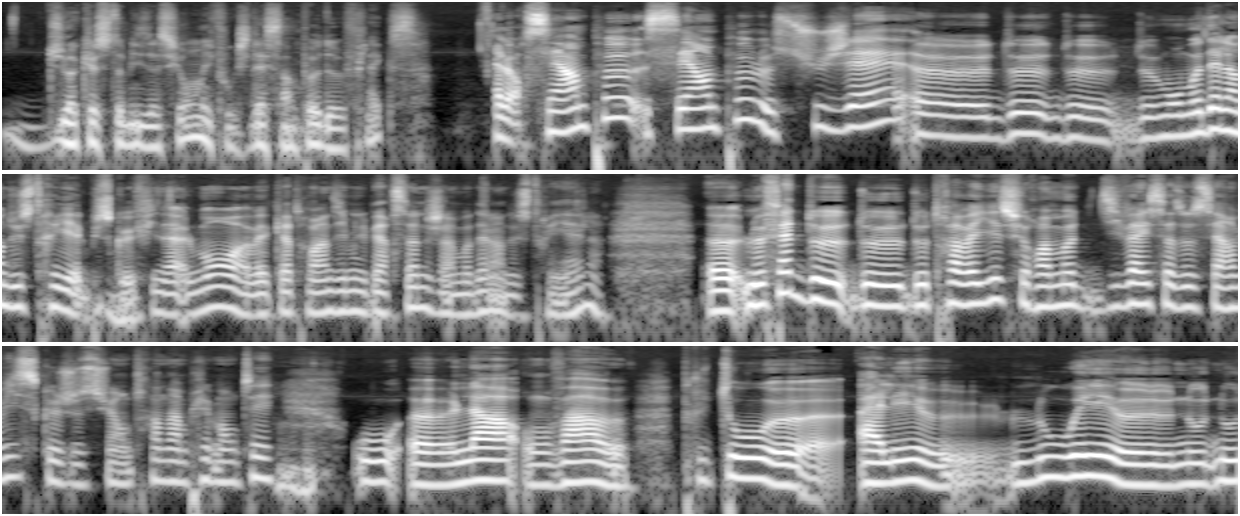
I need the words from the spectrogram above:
de la customisation, mais il faut que je laisse un peu de flex. Alors, c'est un peu, c'est un peu le sujet euh, de, de, de mon modèle industriel, puisque finalement, avec 90 000 personnes, j'ai un modèle industriel. Euh, le fait de, de, de travailler sur un mode device as a service que je suis en train d'implémenter, Mhm. où euh, là, on va euh, plutôt euh, aller euh, louer euh, nos, nos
